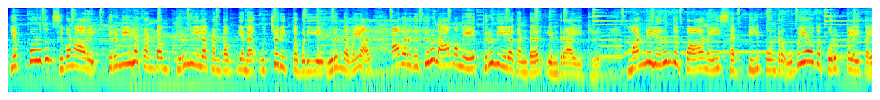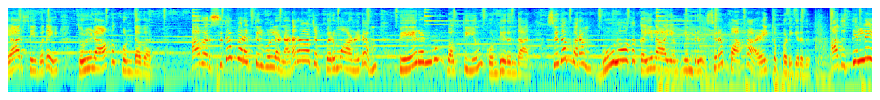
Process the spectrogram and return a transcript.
எப்பொழுதும் சிவனாரை திருநீலகண்டம் திருநீலகண்டம் என உச்சரித்தபடியே இருந்தமையால் அவரது திருநாமமே திருநீலகண்டர் என்றாயிற்று. மண்ணிலிருந்து பானை சட்டி போன்ற உபயோகப் பொருட்களை தயார் செய்வதை தொழிலாக கொண்டவர். அவர் சிதம்பரத்தில் உள்ள நடராஜ பெருமானிடம் பேரன்பும் பக்தியும் கொண்டிருந்தார் சிதம்பரம் பூலோக கைலாயம் என்று சிறப்பாக அழைக்கப்படுகிறது. அது தில்லை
